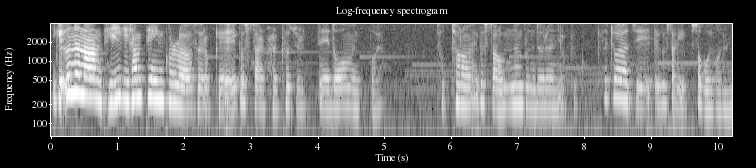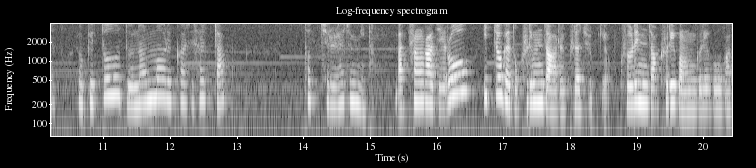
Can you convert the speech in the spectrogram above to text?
이게 은은한 베이지 샴페인 컬러여서 이렇게 애교살 밝혀줄 때 너무 예뻐요. 저처럼 애교살 없는 분들은 이렇게 꼭 해줘야지 애교살이 예뻐 보이거든요. 여기 또 눈 앞머리까지 살짝 터치를 해줍니다. 마찬가지로 이쪽에도 그림자를 그려줄게요. 그림자 그리고 안 그리고가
